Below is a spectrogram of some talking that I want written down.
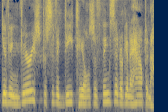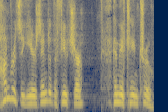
giving very specific details of things that are going to happen hundreds of years into the future, and they came true.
